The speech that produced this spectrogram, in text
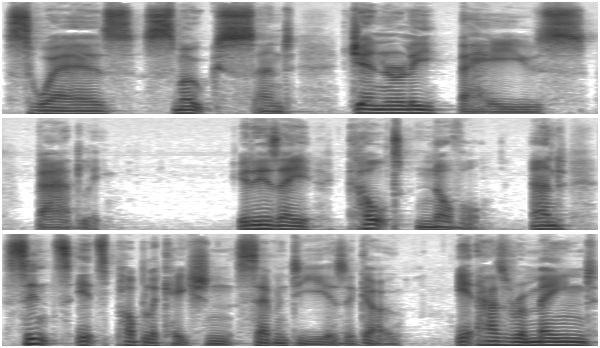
swears, smokes, and generally behaves badly. It is a cult novel, and since its publication 70 years ago, it has remained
